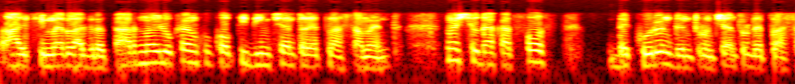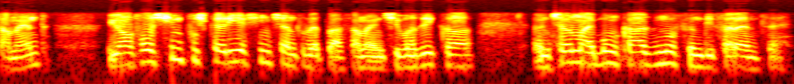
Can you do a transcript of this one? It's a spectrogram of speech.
alții merg la grătar, noi lucrăm cu copii din centre de plasament. Nu știu dacă ați fost de curând într-un centru de plasament. Eu am fost și în pușcărie și în centru de plasament și vă zic că în cel mai bun caz nu sunt diferențe.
